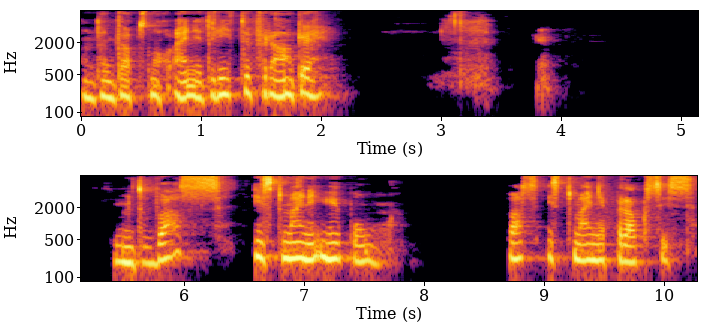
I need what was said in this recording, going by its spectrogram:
Und dann gab es noch eine dritte Frage. Und was ist meine Übung? Was ist meine Praxis?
